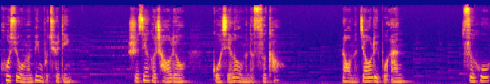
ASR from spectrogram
或许我们并不确定。时间和潮流裹挟了我们的思考，让我们焦虑不安。似乎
